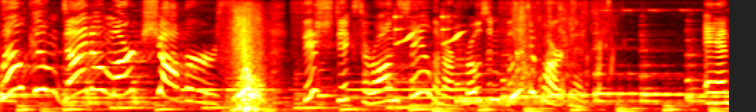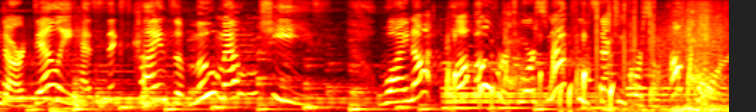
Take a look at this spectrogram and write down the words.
Welcome, Dino Mart shoppers! Fish sticks are on sale in our frozen food department. And our deli has six kinds of Moo Mountain cheese. Why not pop over to our snack food section for some popcorn?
